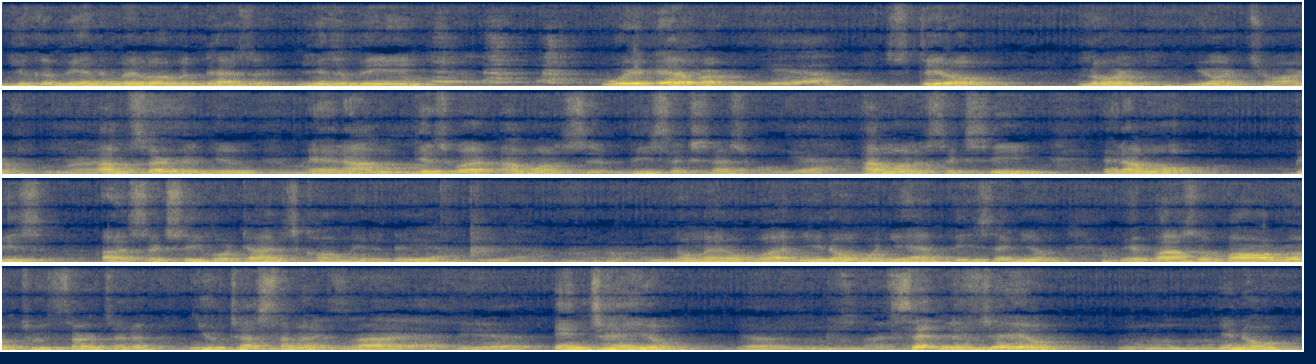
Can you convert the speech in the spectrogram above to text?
You could be in the middle of a desert. You could be wherever. yeah. Still, Lord, you're in charge. Right. I'm serving you. And I'm, guess what? I'm going to be successful. Yeah. I'm going to succeed. And I'm going to be uh, succeed what God has called me to do. Yeah, yeah. No matter what. You know, when you have peace in you, the Apostle Paul wrote two-thirds of the New Testament Right, yes, he did. in jail, Yes. sitting in jail. Mm-hmm. You know,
